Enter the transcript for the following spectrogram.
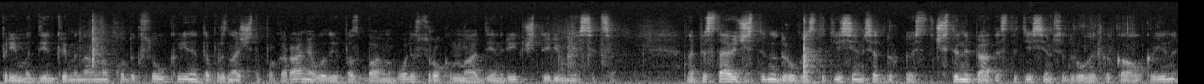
прим. 1 Кримінального кодексу України та призначити покарання вигляді позбавлення волі сроком на 1 рік 4 місяці. На підставі частини 2 статті 72, е, частини 5 статті 72 КК України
